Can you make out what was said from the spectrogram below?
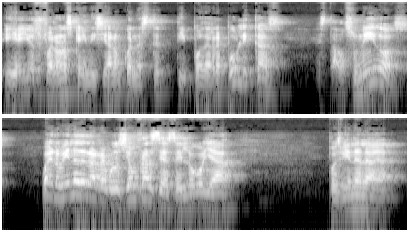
Y ellos fueron los que iniciaron con este tipo de repúblicas, Estados Unidos. Bueno, viene de la Revolución Francesa y luego ya, pues viene la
